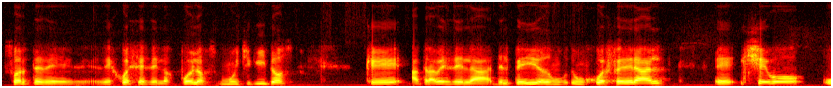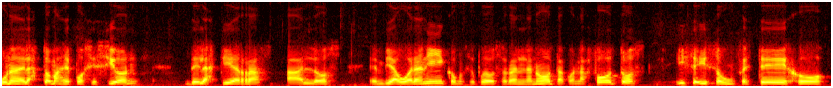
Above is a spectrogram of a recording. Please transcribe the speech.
suerte de, jueces de los pueblos muy chiquitos, que a través del pedido de un, juez federal eh, llevó una de las tomas de posesión de las tierras a los envía guaraní, como se puede observar en la nota con las fotos, y se hizo un festejo,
